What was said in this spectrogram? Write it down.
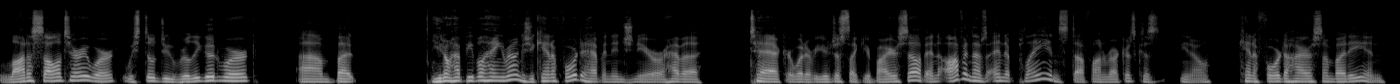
A lot of solitary work. We still do really good work, um, but you don't have people hanging around because you can't afford to have an engineer or have a tech or whatever. You're just like you're by yourself. And oftentimes I end up playing stuff on records because you know can't afford to hire somebody, and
